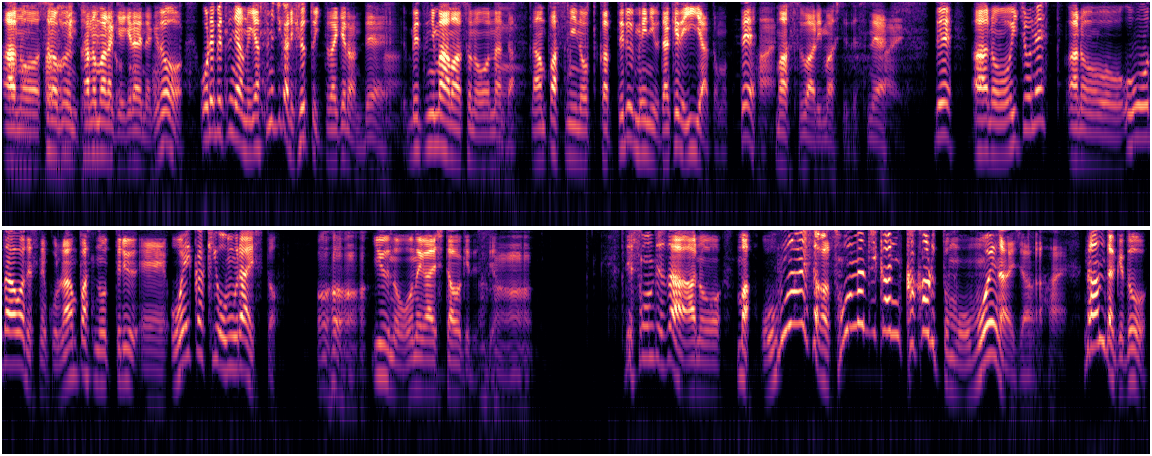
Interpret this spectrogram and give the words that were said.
あの頼その分頼まなきゃいけないんだけど俺別にあの休み時間でヒュッと行っただけなんでうん。別にまあまあそのなんだうんランパスに乗っかってるメニューだけでいいやと思ってはい。まあ座りましてですね。はいであの一応ねあのオーダーはですねこのランパスに乗ってる、えーお絵かきオムライスというのをお願いしたわけですよ。うんでそんでさあのまあオムライスだからそんな時間かかるとも思えないじゃん。はい。なんだけど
